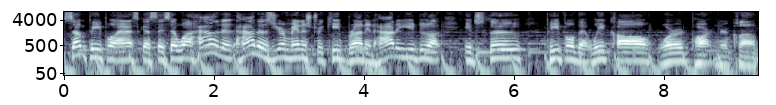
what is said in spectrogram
Some people ask us, they say, well, how, did, how does your ministry keep running? How do you do it? It's through people that we call Word Partner Club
